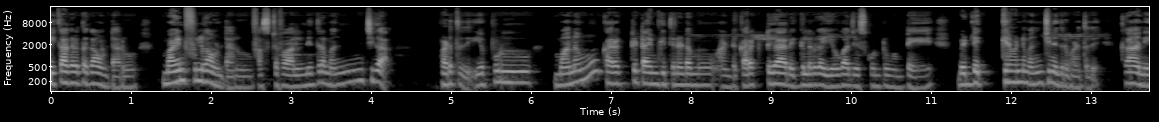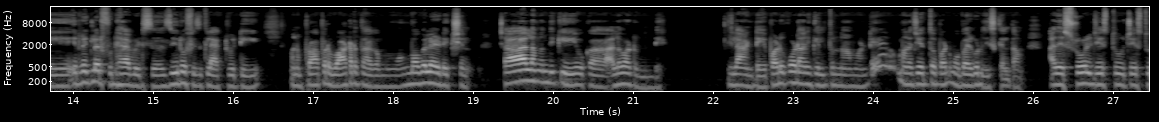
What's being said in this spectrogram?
ఏకాగ్రతగా ఉంటారు మైండ్ఫుల్గా ఉంటారు. ఫస్ట్ ఆఫ్ ఆల్ నిద్ర మంచిగా పడుతుంది. ఎప్పుడు మనము కరెక్ట్ టైంకి తినడము అండ్ కరెక్ట్గా రెగ్యులర్గా యోగా చేసుకుంటూ ఉంటే బెడ్ ఎక్కిన వెంటనే మంచి నిద్ర పడుతుంది. కానీ irregular food habits zero physical activity మనం ప్రాపర్ వాటర్ తాగము మొబైల్ అడిక్షన్ చాలామందికి ఒక అలవాటు ఉందండి ఇలా అంటే పడుకోవడానికి వెళ్తున్నాము అంటే మన చేతితో పాటు మొబైల్ కూడా తీసుకెళ్తాం. అదే స్ట్రోల్ చేస్తూ చేస్తూ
